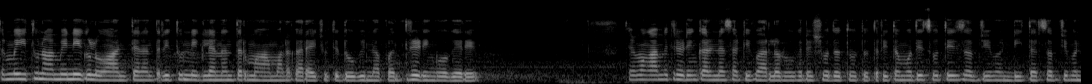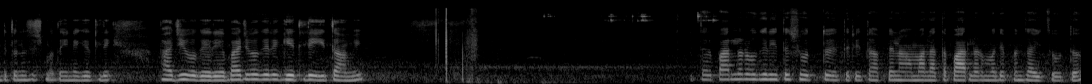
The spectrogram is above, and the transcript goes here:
तर मग इथून आम्ही निघलो आणि त्यानंतर इथून निघाल्यानंतर मग आम्हाला करायचे होते दोघींना पण थ्रेडिंग वगैरे. तर मग आम्ही थ्रेडिंग करण्यासाठी पार्लर वगैरे शोधत होतो. तर इथं मध्येच होती सब्जी मंडी. तर सब्जी मंडीतून सुषमाताईने घेतली भाजी वगैरे. भाजी वगैरे घेतली इथं आम्ही. तर पार्लर वगैरे इथं शोधतोय. तर इथं आपल्याला आम्हाला आता पार्लरमध्ये पण जायचं होतं.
